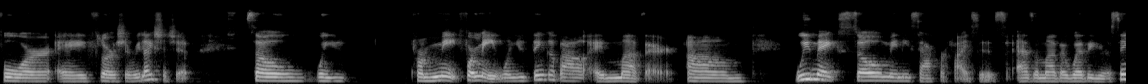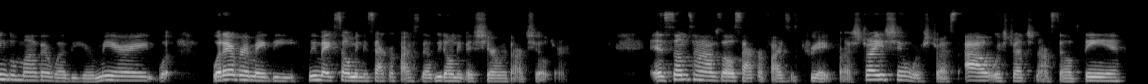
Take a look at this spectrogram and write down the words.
for a flourishing relationship. So when you, for me, for me, when you think about a mother, um, we make so many sacrifices as a mother, whether you're a single mother, whether you're married, what, whatever it may be, we make so many sacrifices that we don't even share with our children. And sometimes those sacrifices create frustration. We're stressed out, we're stretching ourselves thin.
